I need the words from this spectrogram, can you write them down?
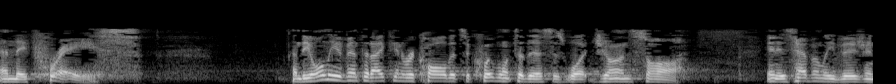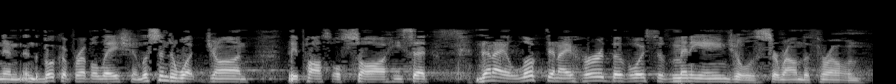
and they praise. And the only event that I can recall that's equivalent to this is what John saw in his heavenly vision in, in, the book of Revelation. Listen to what John the apostle saw. He said, Then I looked and I heard the voice of many angels around the throne.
